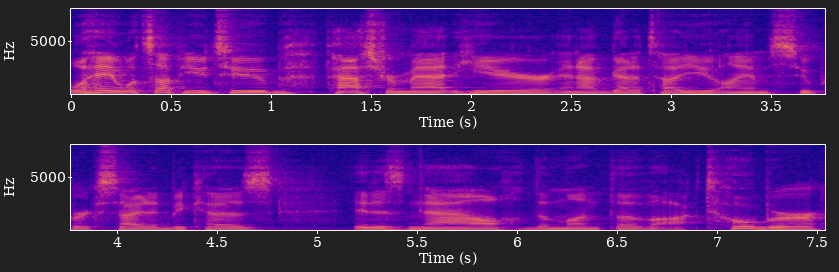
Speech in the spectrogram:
Well, hey, what's up, YouTube? Pastor Matt here, and I've got to tell you, I am super excited because it is now the month of October,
